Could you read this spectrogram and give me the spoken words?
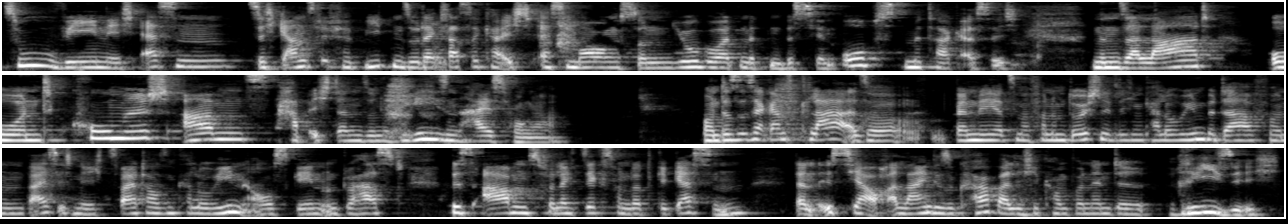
zu wenig essen, sich ganz viel verbieten. So der Klassiker, ich esse morgens so einen Joghurt mit ein bisschen Obst, Mittag esse ich einen Salat und komisch, abends habe ich dann so einen riesen Heißhunger. Und das ist ja ganz klar, also wenn wir jetzt mal von einem durchschnittlichen Kalorienbedarf von, weiß ich nicht, 2000 Kalorien ausgehen und du hast bis abends vielleicht 600 gegessen, dann ist ja auch allein diese körperliche Komponente riesig.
